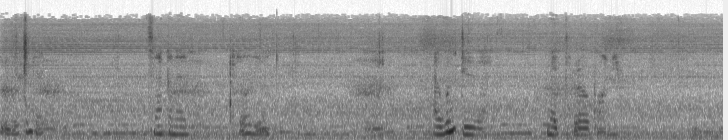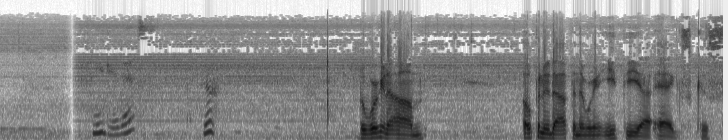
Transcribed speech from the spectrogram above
It's not gonna kill you. I wouldn't do that. Make throw up on you. Can you do this? Yeah. But we're gonna um open it up and then we're gonna eat the uh, eggs because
